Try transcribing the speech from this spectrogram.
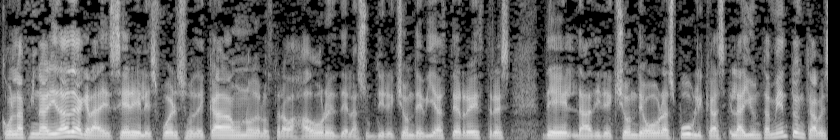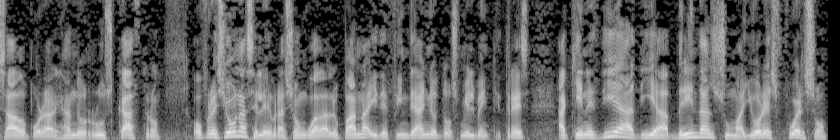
Con la finalidad de agradecer el esfuerzo de cada uno de los trabajadores de la Subdirección de Vías Terrestres de la Dirección de Obras Públicas, el ayuntamiento encabezado por Alejandro Ruz Castro ofreció una celebración guadalupana y de fin de año 2023 a quienes día a día brindan su mayor esfuerzo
